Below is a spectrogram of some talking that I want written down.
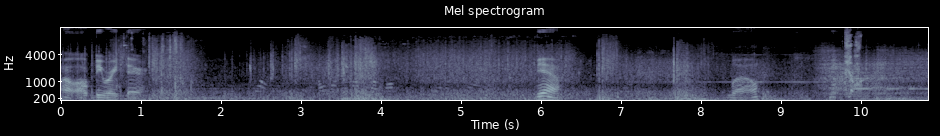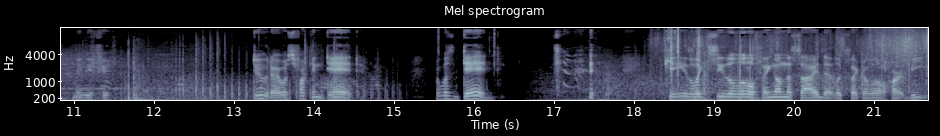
I'll, I'll be right there. Yeah. Well, maybe if you... Dude, I was fucking dead. I was dead. Can't you like see the little thing on the side that looks like a little heartbeat?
